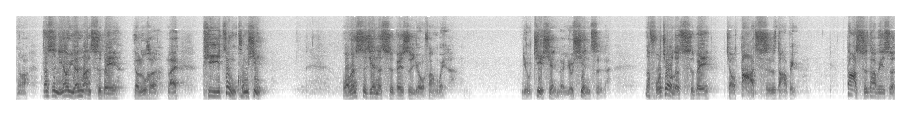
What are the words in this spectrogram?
啊，但是你要圆满慈悲。要如何来体证空性？我们世间的慈悲是有范围的、有界限的、有限制的。那佛教的慈悲叫大慈大悲，大慈大悲是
